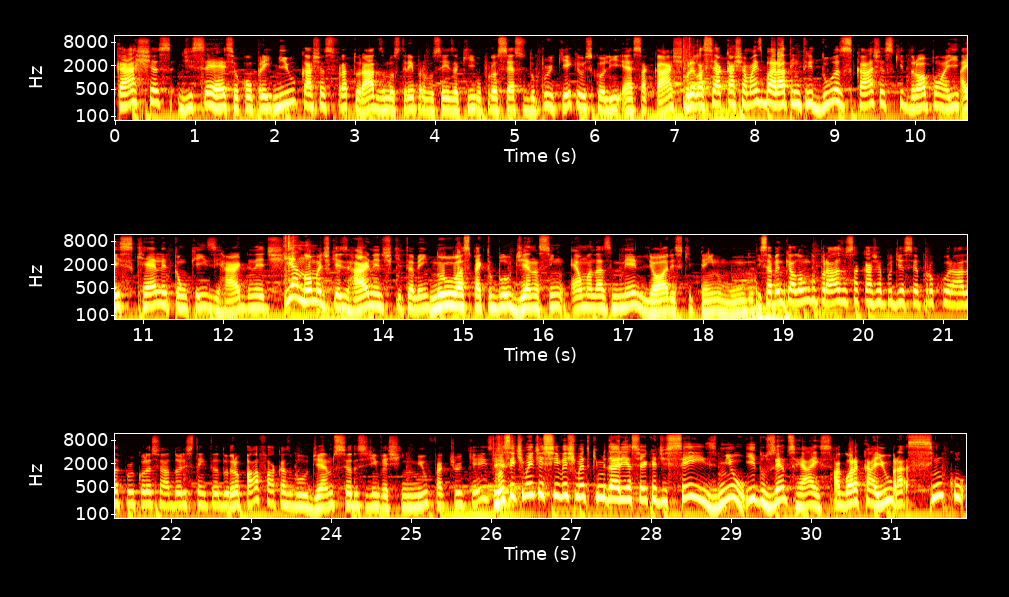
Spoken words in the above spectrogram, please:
caixas de CS. Eu comprei mil caixas fraturadas, mostrei para vocês aqui o processo do porquê que eu escolhi essa caixa. Por ela ser a caixa mais barata entre duas caixas que dropam aí a Skeleton Case Hardened e a Nomad Case Hardened, que também no aspecto Blue Gen, assim, é uma das melhores que tem no mundo. E sabendo que a longo prazo essa caixa podia ser procurada por colecionadores tentando dropar facas Blue Gems, eu decidi investir em mil Fracture Case. Recentemente esse investimento que me daria cerca de 6.200 reais, agora caiu para 5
